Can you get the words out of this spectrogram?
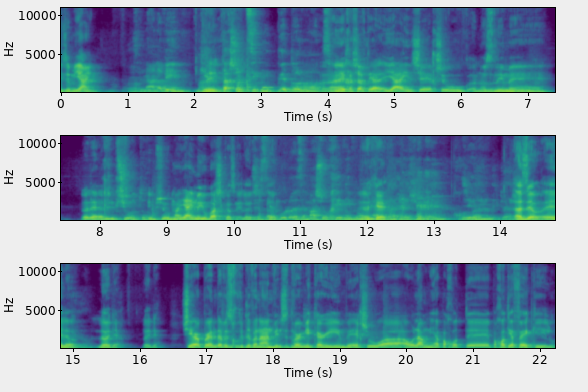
זה מיין. זה מענבים. כאילו תחשוב צימוק גדול מאוד. אני חשבתי על יין שאיכשהו הנוזלים, אה, לא יודע, איך, ייבשו אותו. ייבשו, מה, יין מיובש כזה, לא יודע, כן. שזרקו לו איזה משהו כימי והוא אה, נהיה... כן. אז זהו, אה, לא, לא יודע, לא יודע. שיר הפרנדה וזכוכית לבנה, אני מבין שזה דברים יקרים, ואיכשהו העולם נהיה אה, פחות יפה, כאילו,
